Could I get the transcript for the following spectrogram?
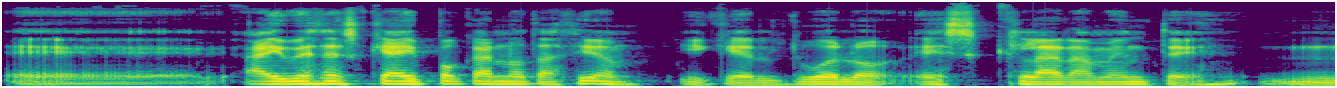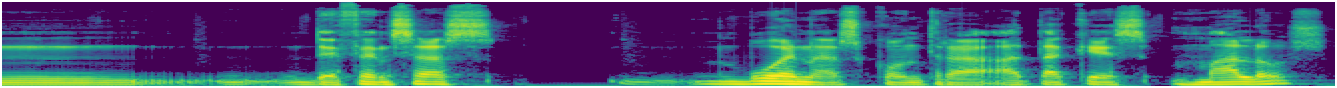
Eh, hay veces que hay poca anotación y que el duelo es claramente mm, defensas buenas contra ataques malos.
